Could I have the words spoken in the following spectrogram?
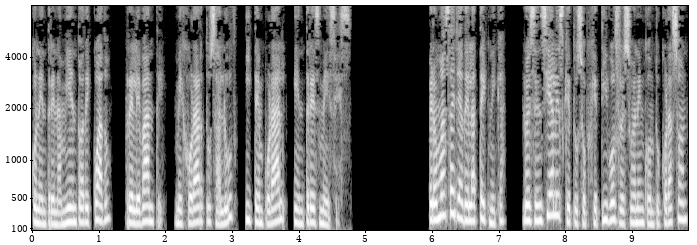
con entrenamiento adecuado, relevante, mejorar tu salud, y temporal, en 3 meses. Pero más allá de la técnica, lo esencial es que tus objetivos resuenen con tu corazón,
